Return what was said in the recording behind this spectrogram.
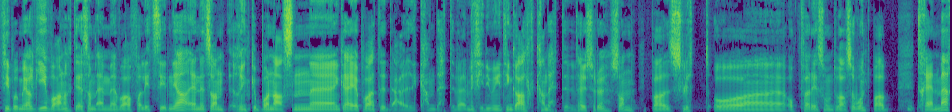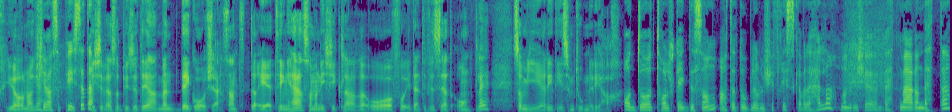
fibromyalgi var nok det som ME var for litt siden, ja. En sånn rynke på nesen-greie på at "Nei, kan dette være Vi finner jo ingenting galt. Kan dette Tøyser du? Sånn. Bare slutt å eh, oppføre deg som om du har så vondt. Bare tren mer. Gjør noe. Ikke være så pysete. Ikke være så pysete, ja. Men det går ikke. sant? Det er ting her som man ikke klarer å få identifisert ordentlig, som gir de de symptomene de har. Og da tolker jeg det sånn at da blir du ikke frisk av det heller, når du ikke vet mer enn dette.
